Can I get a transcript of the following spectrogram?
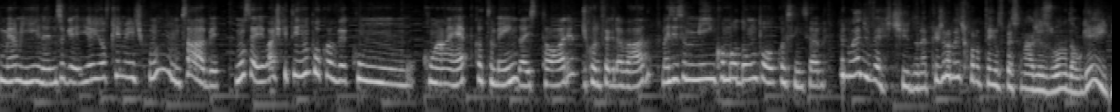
comer a mina, não sei o quê. E aí eu fiquei meio tipo, hum, sabe? Não sei, eu acho que tem um pouco a ver com, com a época também da história, de quando foi gravado. Mas isso me incomodou um pouco, assim, sabe? E não é divertido, né? Porque geralmente quando tem os personagens zoando alguém,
